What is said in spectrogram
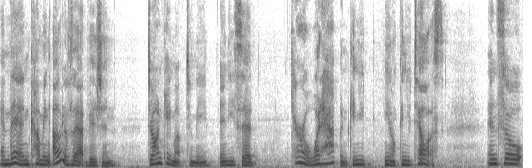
And then coming out of that vision, John came up to me and he said, Carol, what happened? Can you, you know, can you tell us? And so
